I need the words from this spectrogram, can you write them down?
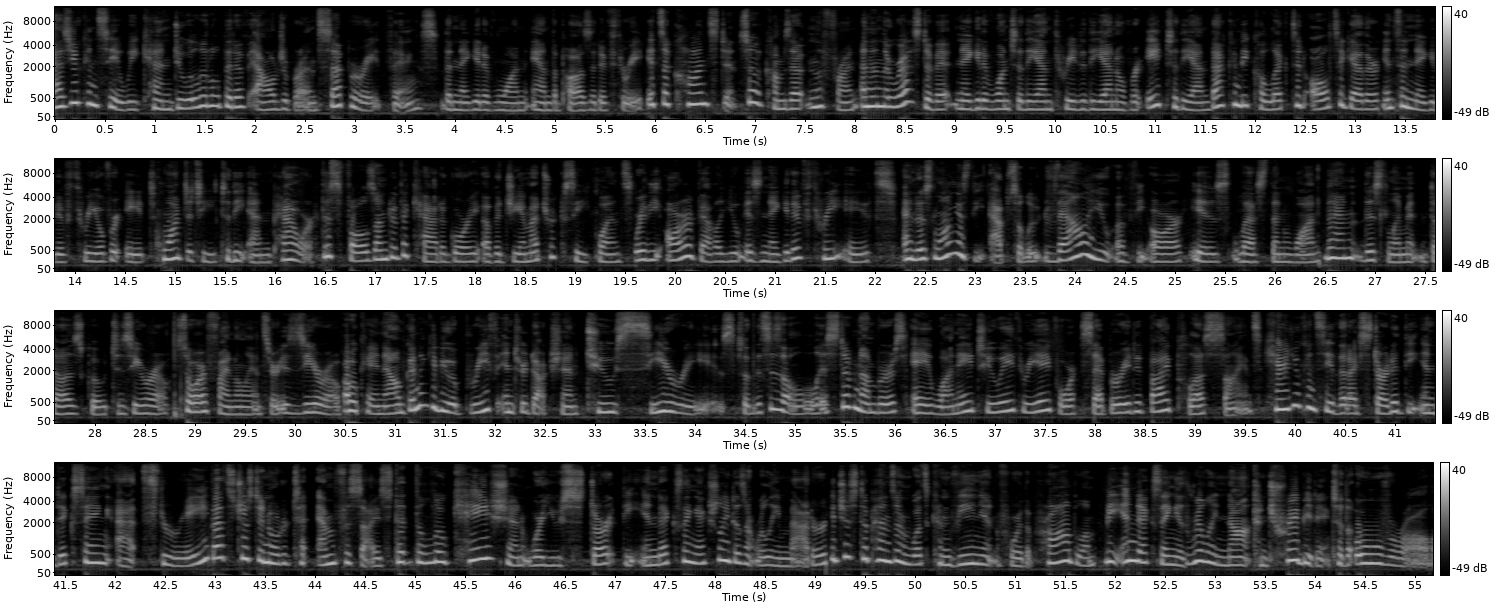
As you can see, we can do a little bit of algebra and separate things, the negative 1 and the positive 3. It's a constant, so it comes out in the front, and then the rest of it, negative 1 to the n, 3 to the n over 8 to the n, that can be collected all together into negative 3 over 8 quantity to the n power. This falls under the category of a geometric sequence where the r value is negative 3 eighths, and as long as the absolute value of the r is is less than 1, then this limit does go to 0. So our final answer is 0. Okay, now I'm going to give you a brief introduction to series. So this is a list of numbers, A1, A2, A3, A4, separated by plus signs. Here you can see that I started the indexing at 3. That's just in order to emphasize that the location where you start the indexing actually doesn't really matter. It just depends on what's convenient for the problem. The indexing is really not contributing to the overall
